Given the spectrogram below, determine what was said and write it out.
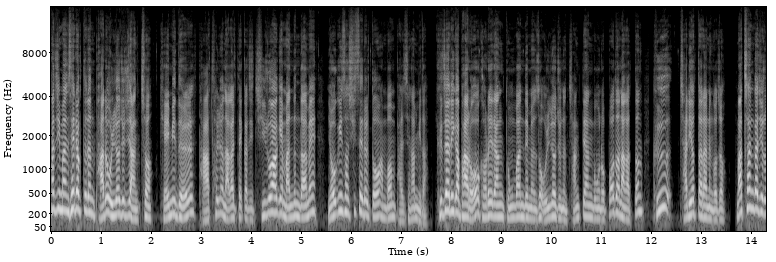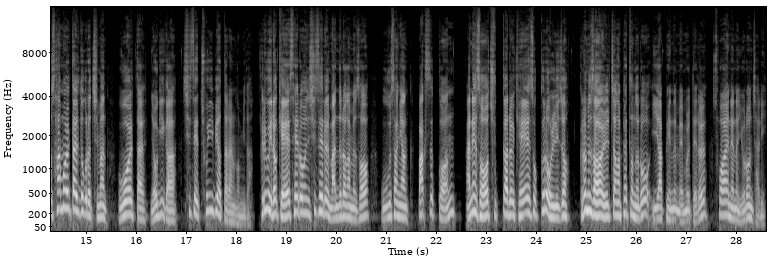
하지만 세력들은 바로 올려주지 않죠. 개미들 다 털려 나갈 때까지 지루하게 만든 다음에 여기서 시세를 또 한번 발생합니다. 그 자리가 바로 거래량 동반되면서 올려주는 장대양봉으로 뻗어나갔던 그 자리였다라는 거죠. 마찬가지로 3월 달도 그렇지만 5월 달 여기가 시세 초입이었다라는 겁니다. 그리고 이렇게 새로운 시세를 만들어가면서 우상향 박스권 안에서 주가를 계속 끌어올리죠. 그러면서 일정한 패턴으로 이 앞에 있는 매물대를 소화해내는 이런 자리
